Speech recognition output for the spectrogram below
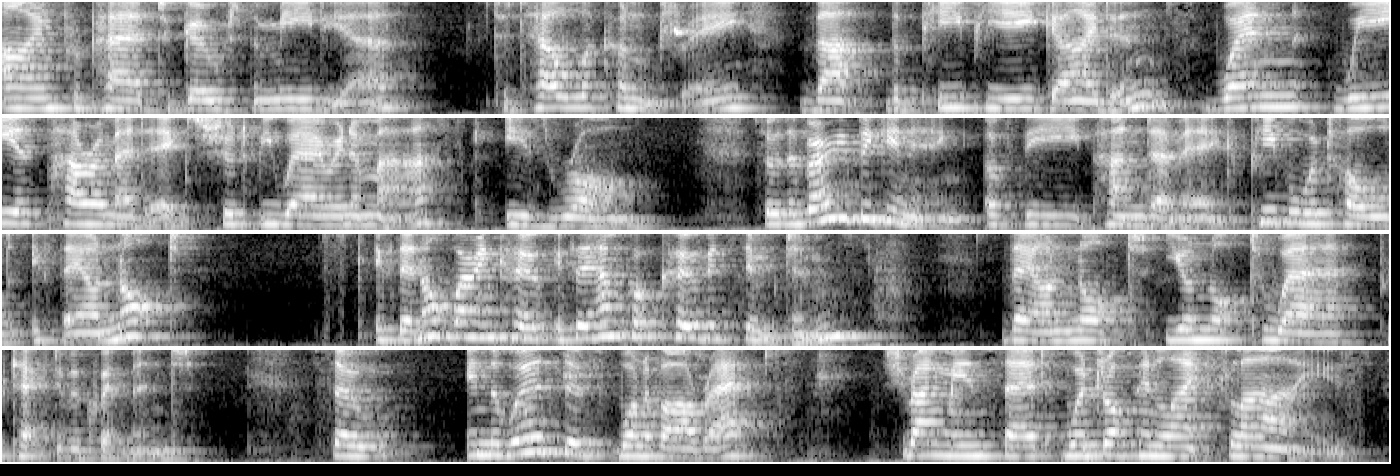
"I'm prepared to go to the media." To tell the country that the PPE guidance, when we as paramedics should be wearing a mask, is wrong. So, at the very beginning of the pandemic, people were told if they are not if they're not wearing if they haven't got COVID symptoms, they are not, you're not to wear protective equipment. So, in the words of one of our reps, she rang me and said, We're dropping like flies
